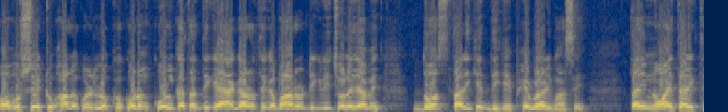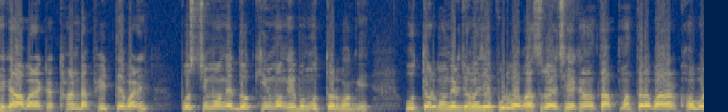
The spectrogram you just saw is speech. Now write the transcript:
অবশ্যই একটু ভালো করে লক্ষ্য করুন, কলকাতার দিকে এগারো থেকে বারো ডিগ্রি চলে যাবে দশ তারিখের দিকে, ফেব্রুয়ারি মাসে। তাই নয় তারিখ থেকে আবার একটা ঠান্ডা ফিরতে পারে পশ্চিমবঙ্গে, দক্ষিণবঙ্গে এবং উত্তরবঙ্গে। উত্তরবঙ্গের জন্য যে পূর্বাভাস রয়েছে এখানে তাপমাত্রা বাড়ার খবর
